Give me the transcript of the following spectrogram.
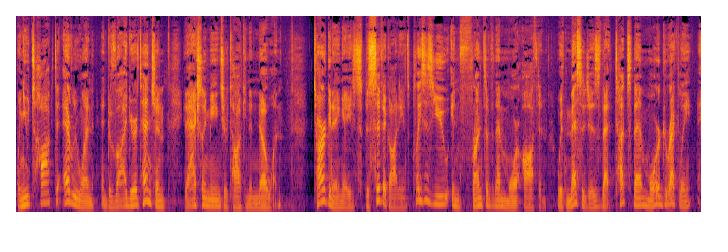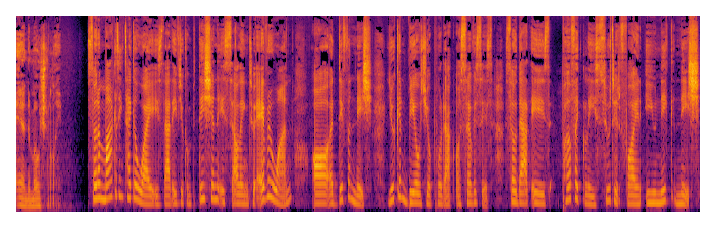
When you talk to everyone and divide your attention, it actually means you're talking to no one. Targeting a specific audience places you in front of them more often with messages that touch them more directly and emotionally. So the marketing takeaway is that if your competition is selling to everyone or a different niche, you can build your product or services so that is perfectly suited for a unique niche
